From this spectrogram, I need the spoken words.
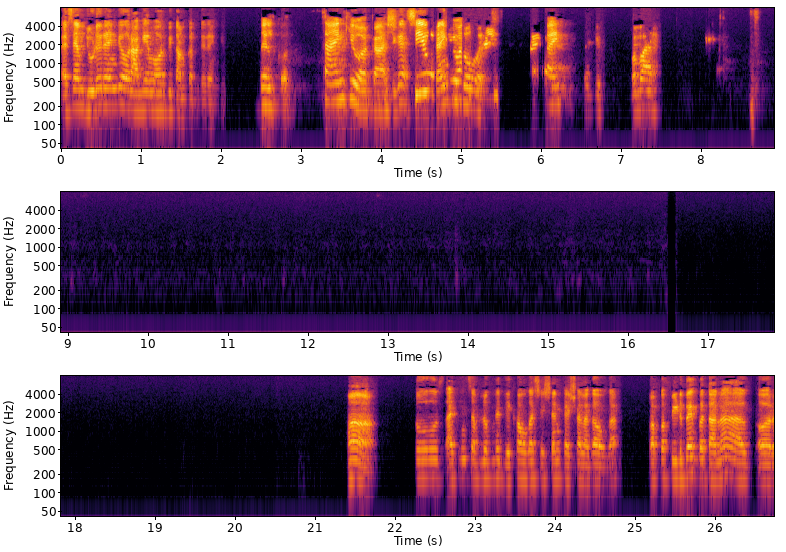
ऐसे हम जुड़े रहेंगे और आगे हम और भी काम करते रहेंगे। बिल्कुल। Thank you Aakash. ठीक है? Thank you so much bye bye bye हाँ तो आई थिंक सब लोग ने देखा होगा सेशन कैसा लगा होगा। तो आपका फीडबैक बताना और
